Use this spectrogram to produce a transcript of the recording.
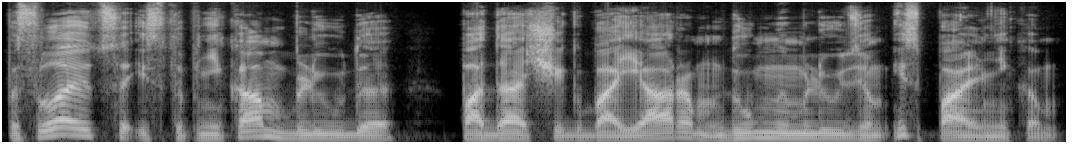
посылаются истопникам блюда, подачи к боярам, думным людям и спальникам.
